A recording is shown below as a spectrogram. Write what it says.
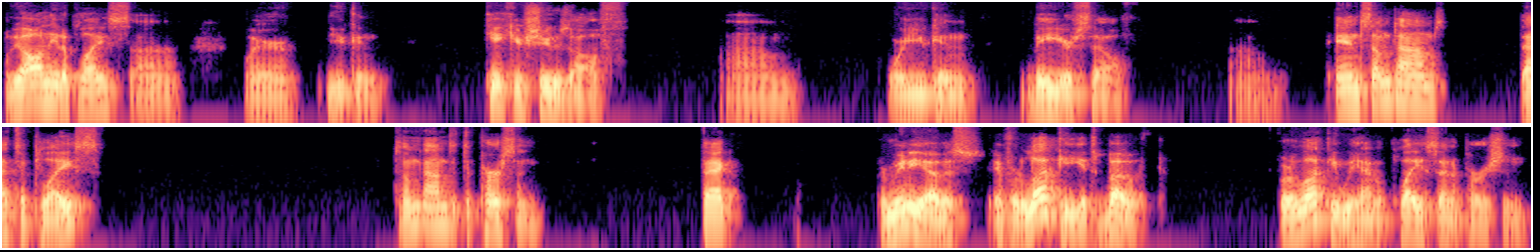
We all need a place uh, where you can kick your shoes off um, where you can be yourself. Um, and sometimes that's a place. Sometimes it's a person. In fact, for many of us, if we're lucky, it's both. If we're lucky, we have a place and a person.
